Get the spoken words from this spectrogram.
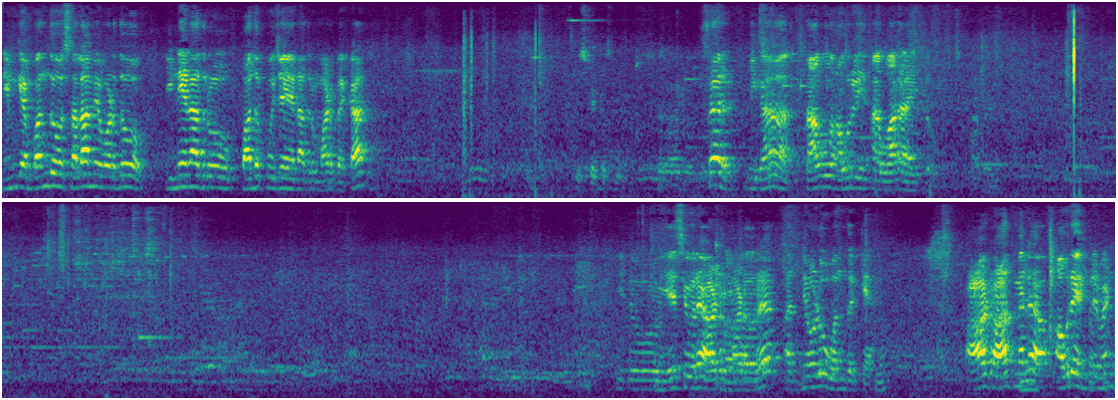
ನಿಮ್ಗೆ ಬಂದು ಸಲಾಮಿ ಹೊಡೆದು ಇನ್ನೇನಾದ್ರೂ ಪಾದಪೂಜೆ ಏನಾದ್ರೂ ಮಾಡ್ಬೇಕಾ? ಸ್ಟೇಟಸ್ ಸರ್ ಈಗ ತಾವು ಅವರು ಆ ವಾರ ಆಯ್ತು. ಎ ಸಿ ಅವರೇ ಆರ್ಡರ್ ಮಾಡವ್ರೆ ಹದಿನೇಳು ಒಂದಕ್ಕೆ. ಆರ್ಡರ್ ಆದ್ಮೇಲೆ ಅವರೇ ಇಂಪ್ಲಿಮೆಂಟ್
